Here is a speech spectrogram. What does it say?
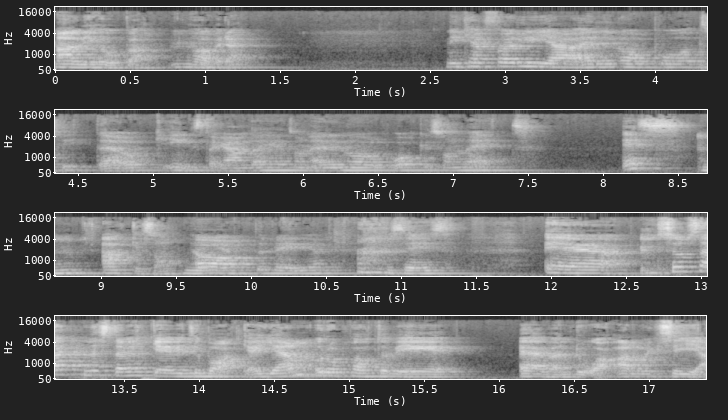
Allihopa har vi det. Ni kan följa Elinor på Twitter och Instagram. Där heter hon Elinor Åkesson med ett S. Mm. Akesson. Ja, det blir det. Precis. Eh, som sagt, nästa vecka är vi tillbaka igen och då pratar vi även då anorexia.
